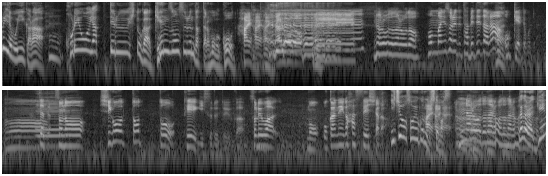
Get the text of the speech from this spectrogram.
人でもいいからうん。これをやってる人が現存するんだったらもう GO はいはいはい。なるほど。へなるほどなるほど。ほんまにそれで食べてたらはい。OK ってこと。あーーじゃあその仕事と定義するというかそれはもうお金が発生したら。一応そういうことにしてます、なるほどなるほどなるほど。だから厳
